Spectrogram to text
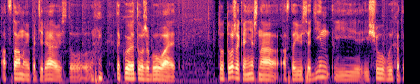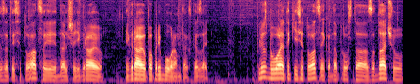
отстану и потеряюсь, то такое тоже бывает. То тоже, конечно, остаюсь один и ищу выход из этой ситуации. Дальше играю, играю по приборам, так сказать. Плюс бывают такие ситуации, когда просто задачу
